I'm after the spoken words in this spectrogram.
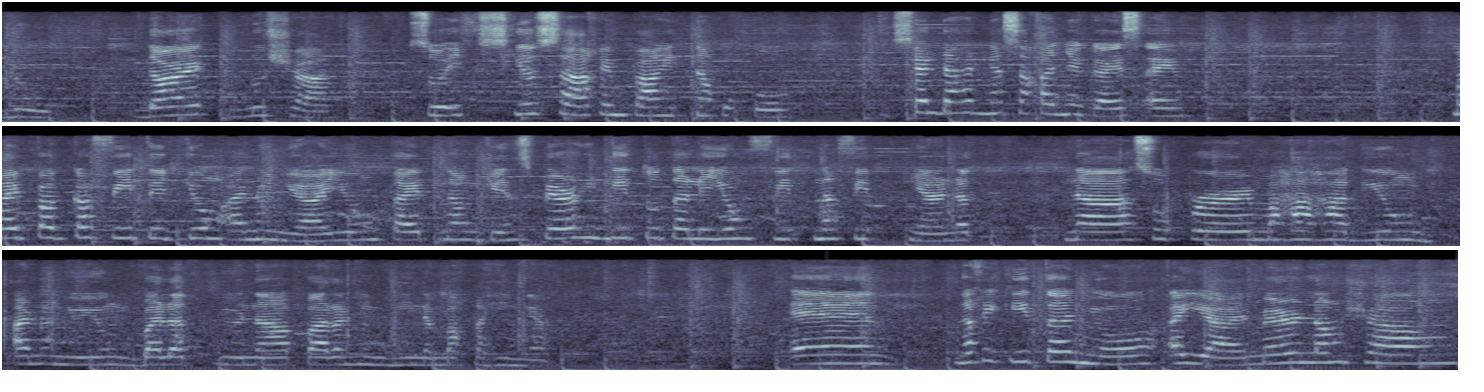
blue dark blue siya. So, excuse sa akin pangit na kuko. Sandahan nga sa kanya guys ay may pagka-fitted yung ano niya, yung type ng jeans. Pero hindi totally yung fit na fit niya na, na super mahahag yung ano niyo, yung balat niyo na parang hindi na makahinga. And nakikita nyo, ayan, meron lang siyang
